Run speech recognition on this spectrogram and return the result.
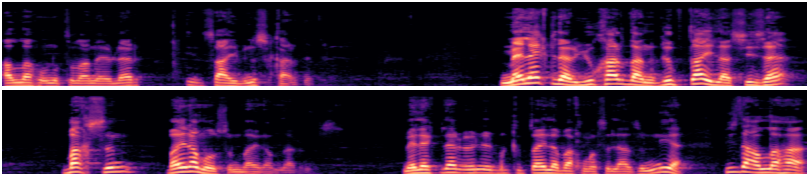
Allah unutulan evler sahibini sıkar dedi. Melekler yukarıdan gıptayla size baksın, bayram olsun bayramlarınız. Melekler öyle gıptayla bakması lazım. Niye? Biz de Allah'a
